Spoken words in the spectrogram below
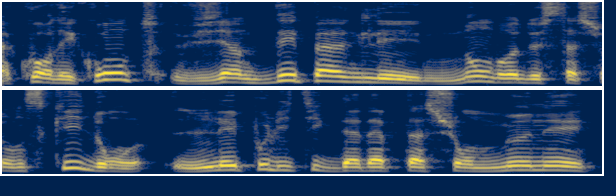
La Cour des comptes vient d'épingler nombre de stations de ski dont les politiques d'adaptation menées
